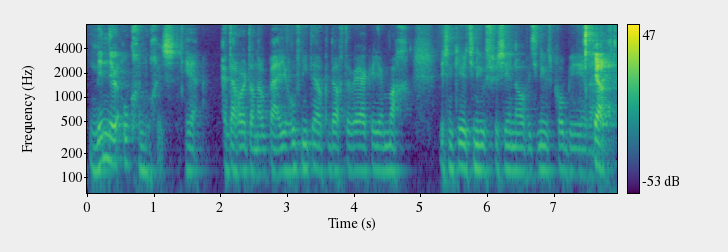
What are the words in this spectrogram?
minder ook genoeg is. Ja, en daar hoort dan ook bij. Je hoeft niet elke dag te werken. Je mag eens een keertje nieuws verzinnen of iets nieuws proberen. Ja. Of,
